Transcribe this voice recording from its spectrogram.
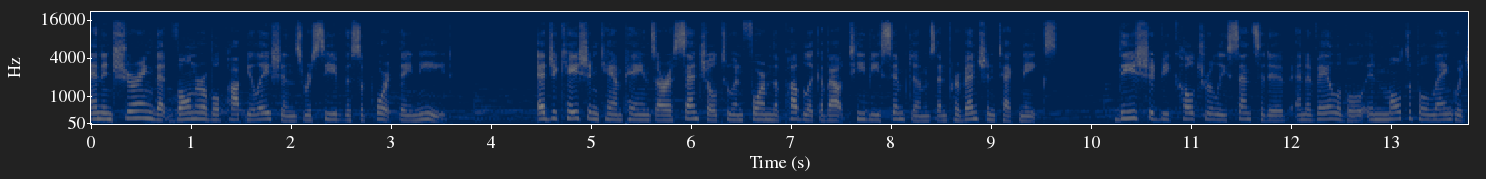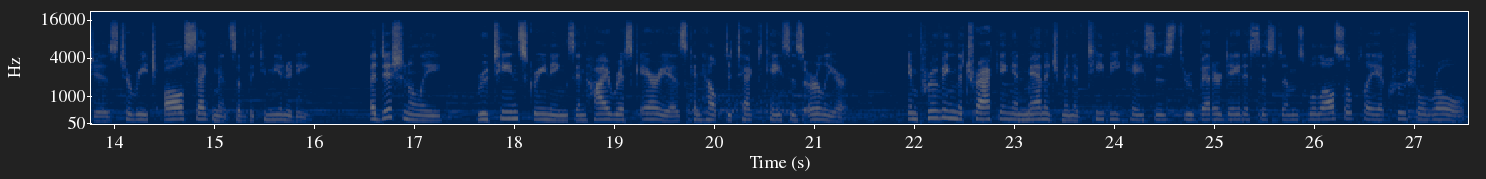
and ensuring that vulnerable populations receive the support they need. Education campaigns are essential to inform the public about TB symptoms and prevention techniques. These should be culturally sensitive and available in multiple languages to reach all segments of the community. Additionally, routine screenings in high-risk areas can help detect cases earlier. Improving the tracking and management of TB cases through better data systems will also play a crucial role.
